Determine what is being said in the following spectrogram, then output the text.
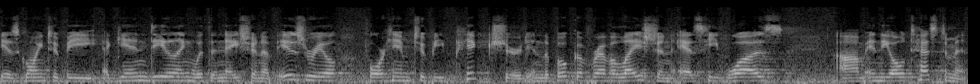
is going to be again dealing with the nation of Israel for him to be pictured in the book of Revelation as he was um, in the Old Testament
